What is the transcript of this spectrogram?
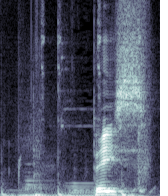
Peace.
